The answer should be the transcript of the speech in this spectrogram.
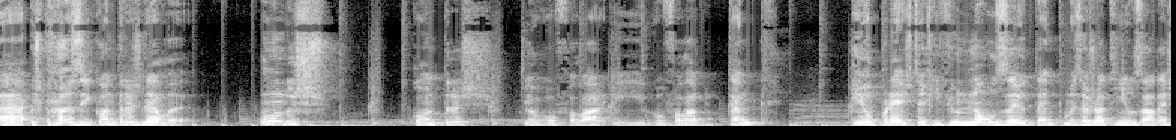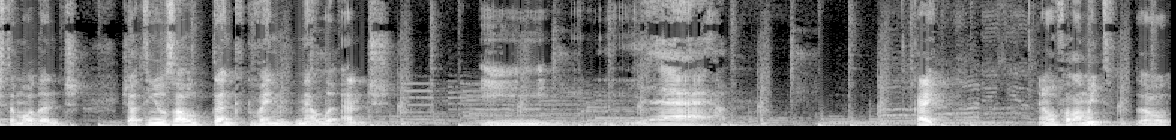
Uh, os prós e contras nela, um dos contras que eu vou falar, e vou falar do tanque. Eu para esta review não usei o tanque, mas eu já tinha usado esta mod antes. Já tinha usado o tanque que vem nela antes. E... Yeah. Ok? Eu não vou falar muito. So,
